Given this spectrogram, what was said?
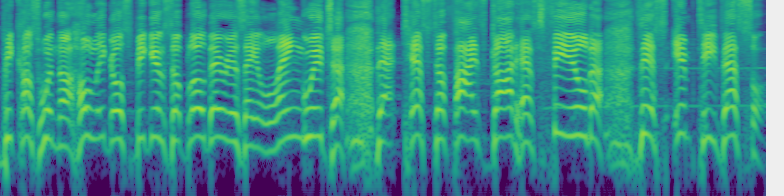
Because when the Holy Ghost begins to blow, there is a language that testifies God has filled this empty vessel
